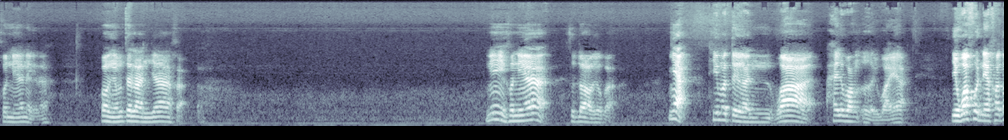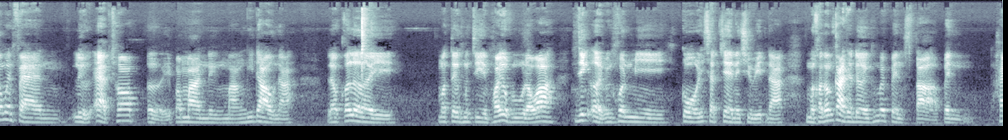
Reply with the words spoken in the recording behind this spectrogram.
คนนี้ไหนนะเพราะอย่างนี้มันจะรันยากอะ นี่คนนี้สุดหล่อหยกอะ เนี่ย ที่มาเตือนว่าให้ระวังเอ๋ยไว้อะ อย่าว่าคนเนี้ยเขาต้องเป็นแฟนหรือแอบชอบเอ๋ยประมาณหนึ่งมั้งที่เดานะ แล้วก็เลยมาเตือนคุณจีน เพราะอยากรู้แล้วว่า จริงเอ๋ยเป็นคนมีโกที่ชัดเจนในชีวิตนะ เหมือนเขาต้องการจะเดินขึ้นไปเป็นสตาร์เป็นให้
